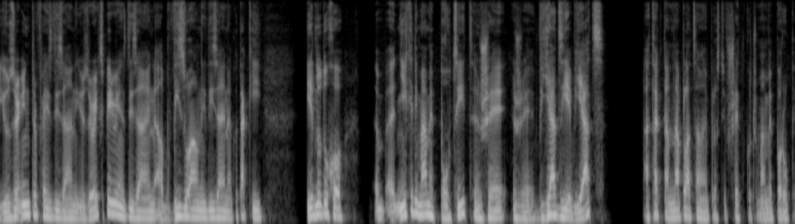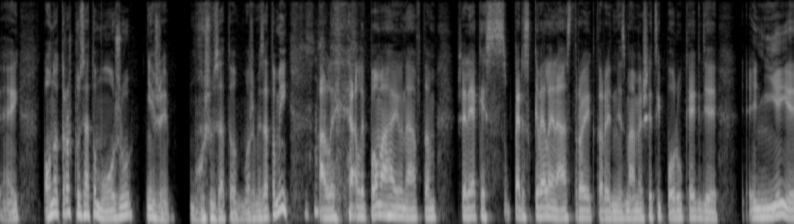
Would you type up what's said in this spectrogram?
user interface design, user experience design, alebo vizuálny design ako taký. Jednoducho niekedy máme pocit, že, že viac je viac a tak tam naplácame proste všetko, čo máme po ruke. Hej. Ono trošku za to môžu, nie že môžu za to, môžeme za to my, ale, ale pomáhajú nám v tom všelijaké super skvelé nástroje, ktoré dnes máme všetci po ruke, kde nie je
